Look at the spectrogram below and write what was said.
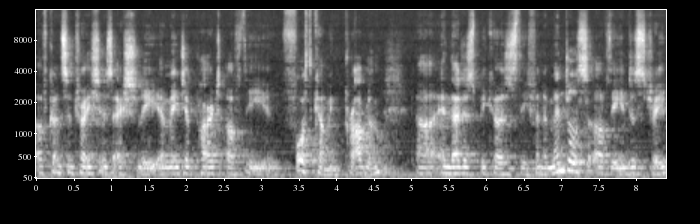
of concentration, is actually a major part of the forthcoming problem, uh, and that is because the fundamentals of the industry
